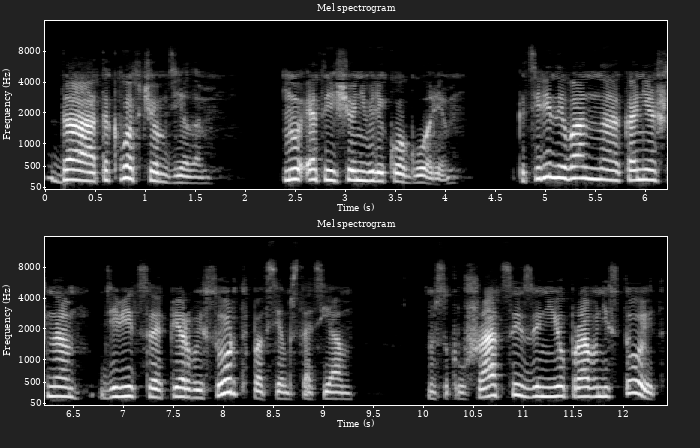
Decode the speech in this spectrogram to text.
Да, так вот в чем дело. Ну, это еще невелико горе. Катерина Ивановна, конечно, девица первый сорт по всем статьям, но сокрушаться из-за нее права не стоит.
